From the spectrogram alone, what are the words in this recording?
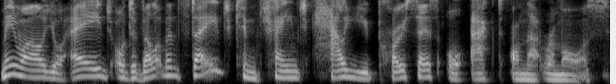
Meanwhile, your age or development stage can change how you process or act on that remorse.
